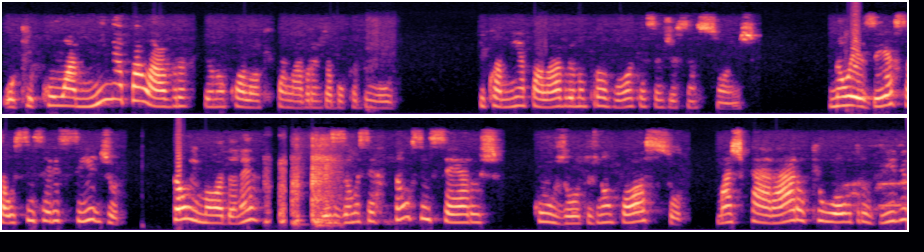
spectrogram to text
O que com a minha palavra eu não coloque palavras da boca do outro que com a minha palavra não provoque essas dissensões. Não exerça o sincericídio tão em moda, né? Precisamos ser tão sinceros com os outros. Não posso mascarar o que o outro vive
